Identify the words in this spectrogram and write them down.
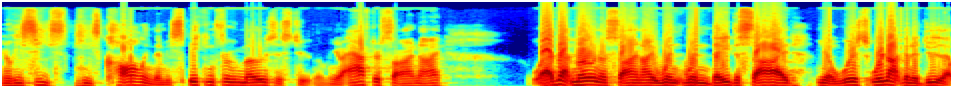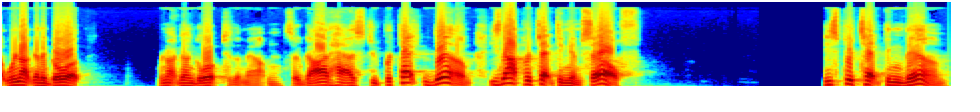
You know, he's, he's, he's calling them, he's speaking through Moses to them. You know, after Sinai, well, at that moment of Sinai, when, when they decide, you know, we're, we're not going to do that. We're not going to go up. We're not going to go up to the mountain. So God has to protect them. He's not protecting himself. He's protecting them.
